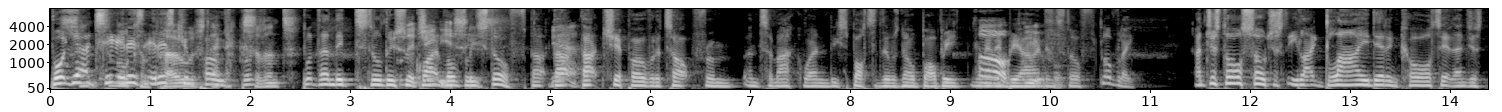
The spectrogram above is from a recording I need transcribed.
But yeah, see, it is it is composed, composed, but- excellent. But, then they still do some quite lovely stuff. That Yeah. that that chip over the top from Ntamack when he spotted there was no Bobby running Oh, in behind beautiful. and stuff. Lovely, and just also just he like glided and caught it, and then just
